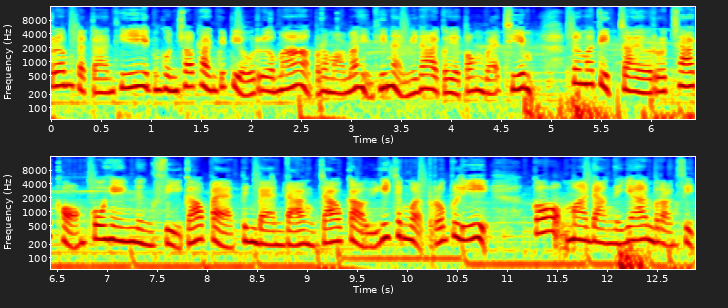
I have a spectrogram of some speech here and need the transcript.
เริ่มจากการที่เป็นคนชอบทานก๋วยเตี๋ยวเรือมาก ประมาณว่าเห็นที่ไหนไม่ได้ก็จะต้องแวะชิม จนมาติดใจรสชาติของโกเฮง 1498 เป็นแบรนด์ดังเจ้าเก่าอยู่ที่จังหวัดลบบุรีก็มาดังในย่านบรังสิต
